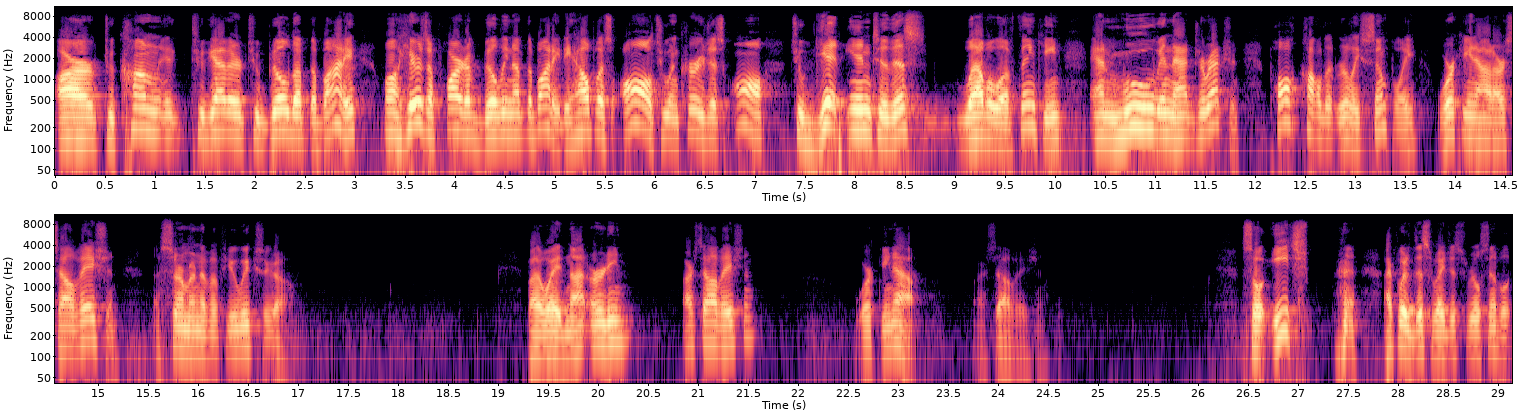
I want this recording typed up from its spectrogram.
are to come together to build up the body, well, here's a part of building up the body to help us all, to encourage us all to get into this level of thinking and move in that direction. Paul called it really simply working out our salvation, a sermon of a few weeks ago. By the way, not earning our salvation, working out our salvation. So each, I put it this way, just real simple,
